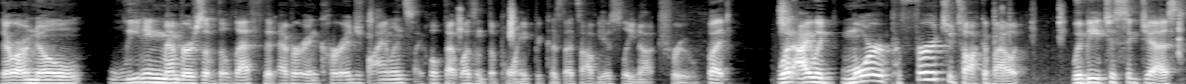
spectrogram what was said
there are no leading members of the left that ever encourage violence. I hope that wasn't the point because that's obviously not true. But what I would more prefer to talk about would be to suggest,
